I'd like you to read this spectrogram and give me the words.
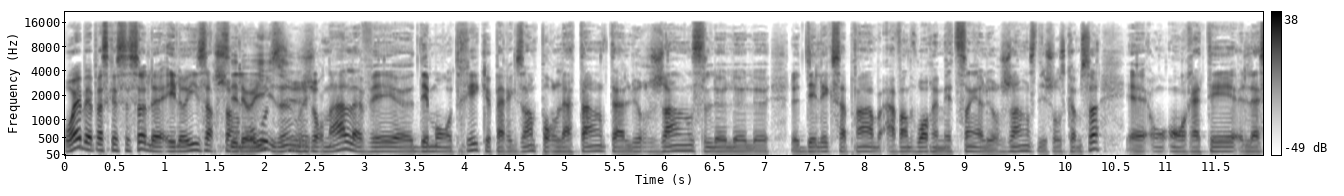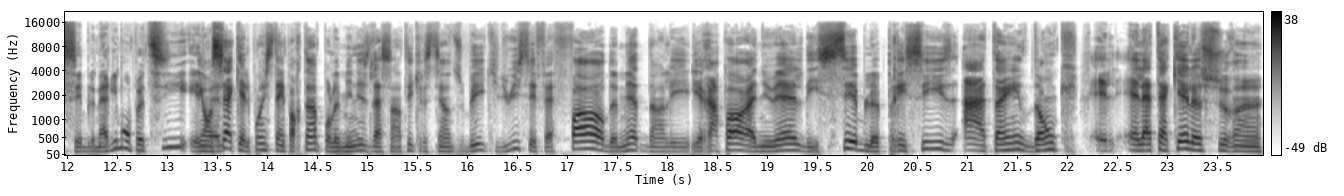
Oui, ben parce que c'est ça, le, Héloïse Archambault Héloïse, hein, du oui. journal avait euh, démontré que, par exemple, pour l'attente à l'urgence, le, le- le- le délai que ça prend avant de voir un médecin à l'urgence, des choses comme ça, euh, on, on ratait la cible. Marie Montpetit... Et on sait à quel point c'est important pour le ministre de la Santé, Christian Dubé, qui, lui, s'est fait fort de mettre dans les, les rapports annuels des cibles précises à atteindre. Donc, elle, attaquait là, sur un,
